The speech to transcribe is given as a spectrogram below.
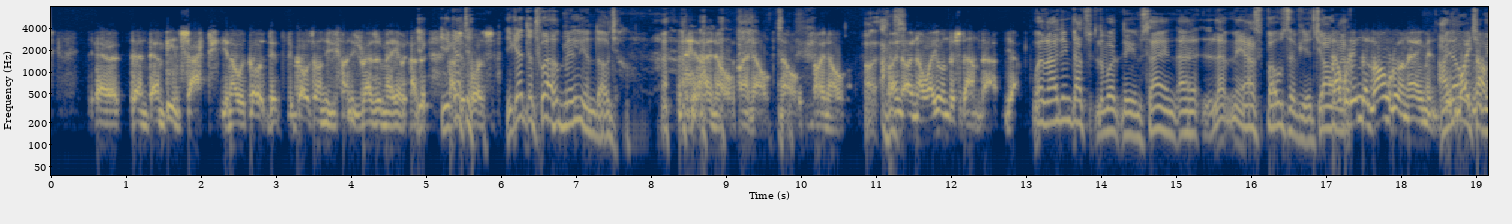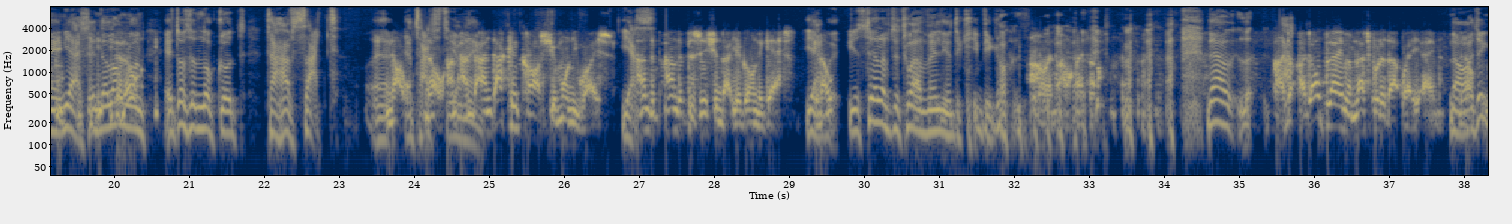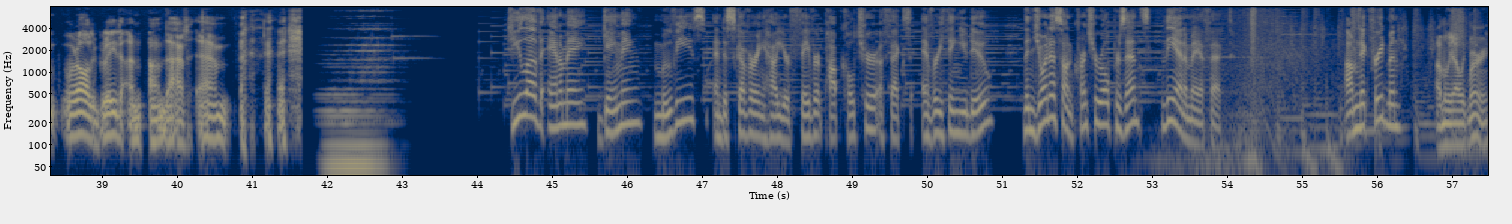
uh, than than being sacked. You know, it goes it, goes on his on his resume as, You, you as get it the, was. you get the twelve million though, John. I know, I know, no, I know, I- I, I know, I understand that. Yeah. Well, I think that's what Liam's saying. Uh, let me ask both of you, John. No, but in the long run, Eamon, I know what you mean. be- Yes, in the you long know? run, it doesn't look good to have sacked. Uh, No, no, and, and, and that can cost you money wise. Yes. And the, and the position that you're going to get. Yeah, You know? you still have the twelve million to keep you going. Oh, I know, I know. now, look, I don't, I don't blame him. Let's put it that way, Eamon. no, You know? I think we're all agreed on on that. Um, Do you love anime, gaming, movies, and discovering how your favorite pop culture affects everything you do? Then join us on Crunchyroll Presents The Anime Effect. I'm Nick Friedman. I'm Lee Alec Murray.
